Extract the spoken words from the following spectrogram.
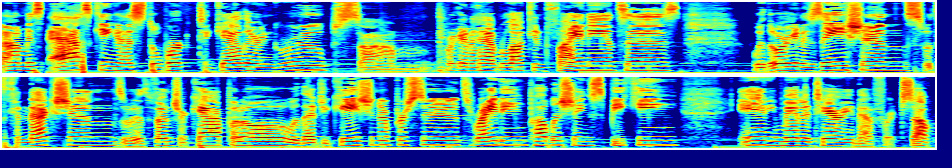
um, is asking us to work together in groups. Um, we're going to have luck in finances with organizations, with connections, with venture capital, with educational pursuits, writing, publishing, speaking, and humanitarian efforts. So,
